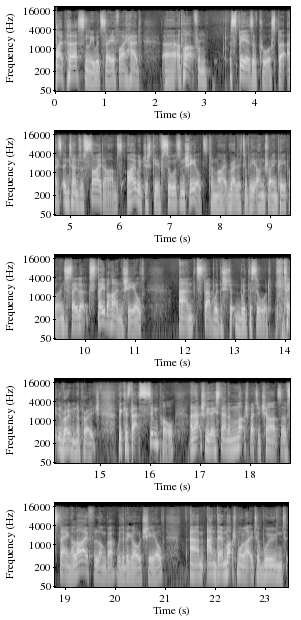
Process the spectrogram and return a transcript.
I personally would say if I had, uh, apart from spears of course, but as in terms of sidearms, I would just give swords and shields to my relatively untrained people and just say, look, stay behind the shield and stab with the with the sword. Take the Roman approach because that's simple and actually they stand a much better chance of staying alive for longer with a big old shield Um, and they're much more likely to wound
